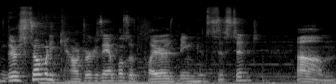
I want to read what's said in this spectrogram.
there's so many counterexamples of players being consistent, um,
